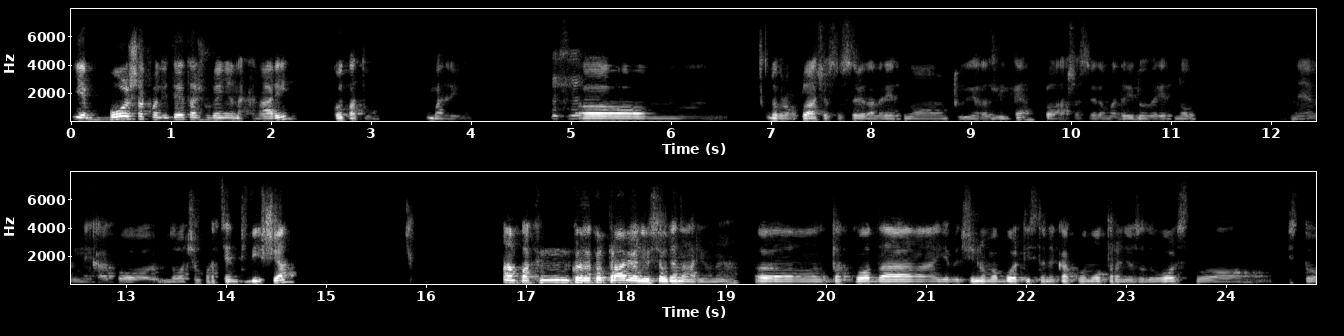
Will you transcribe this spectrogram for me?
je boljša kvaliteta življenja na Kanariji, kot pa tu, v Madridu. Uh -huh. um, dobro, plače so seveda verjetno tudi razlike. Plača seveda v Madridu verjetno ne, nekako določen procent višja. Ampak, kot, kot pravijo, ni vse v denarju. Uh, tako da je večinoma bolj tisto nekako notranje zadovoljstvo, tisto,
